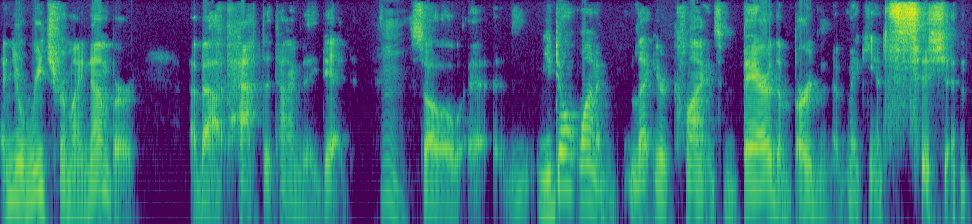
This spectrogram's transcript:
and you'll reach for my number, about half the time they did. Hmm. So uh, you don't want to let your clients bear the burden of making a decision.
